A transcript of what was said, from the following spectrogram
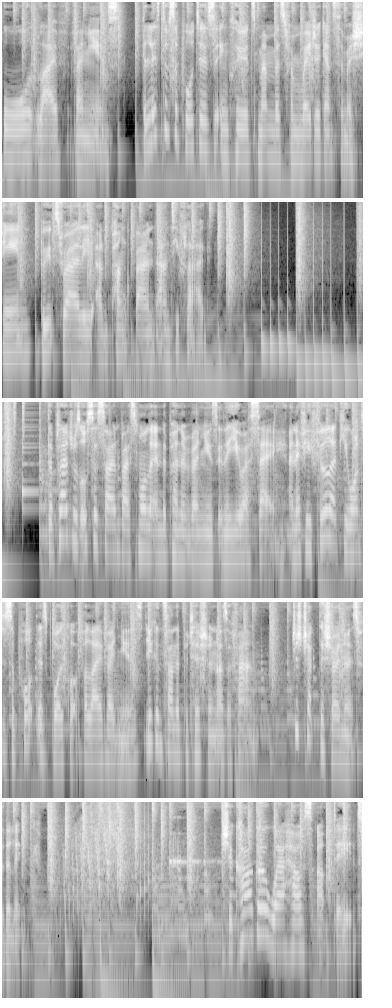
all live venues. The list of supporters includes members from Rage Against the Machine, Boots Riley, and punk band Anti Flag. The pledge was also signed by smaller independent venues in the USA. And if you feel like you want to support this boycott for live venues, you can sign the petition as a fan. Just check the show notes for the link. Chicago Warehouse Update.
